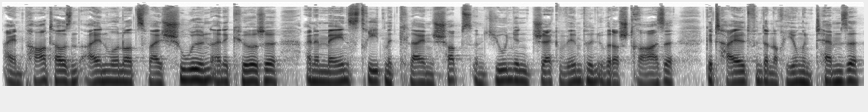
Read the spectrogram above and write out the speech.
ein paar tausend Einwohner, zwei Schulen, eine Kirche, eine Main Street mit kleinen Shops und Union Jack Wimpeln über der Straße, geteilt von der noch jungen Themse,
